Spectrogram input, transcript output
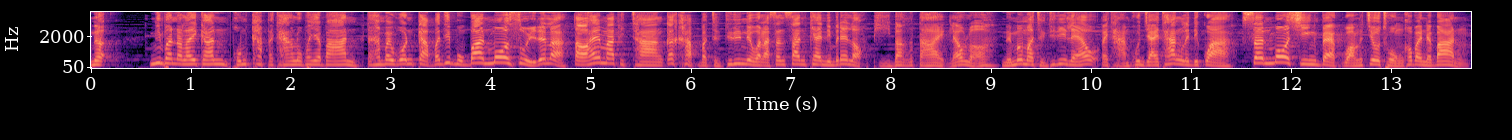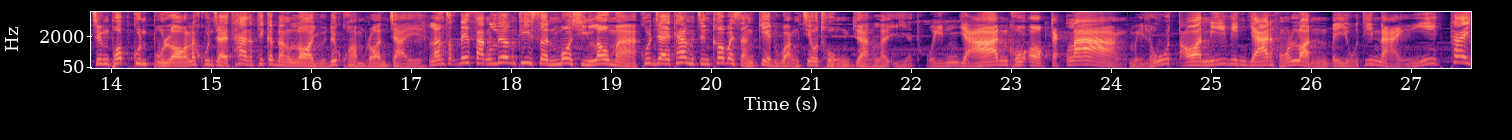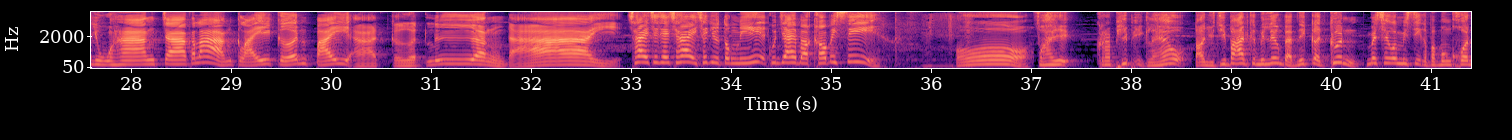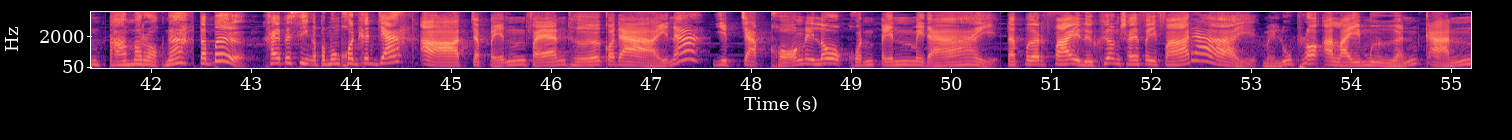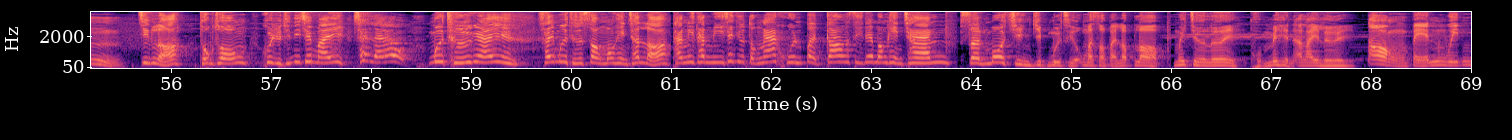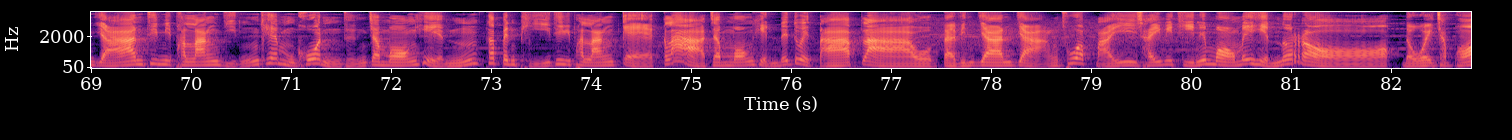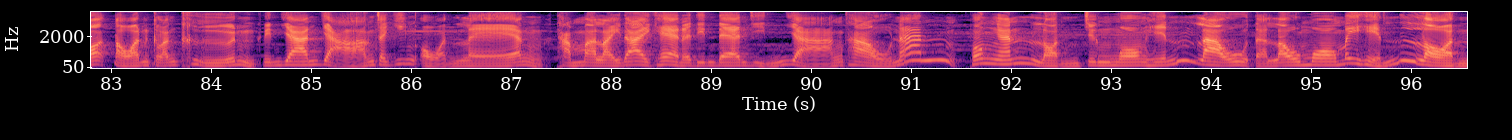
เนี่มันอะไรกัน ผมขับไปทางโรงพยาบาล แต่ทำไมวนกลับมาที่หมู่บ้านโม่สุยได้ล่ะ ต่อให้มาผิดทางก็ขับมาถึงที่นี่ในเวลาสั้นๆ แค่นี้ไม่ได้หรอก ผีบังตาอีกแล้วเหรอ ในเมื่อมาถึงที่นี่แล้วไปถามคุณยายทั้งเลยดีกว่า เซินโม่ชิงแบกหวังเจียวถงเข้าไปในบ้าน จึงพบคุณปู่รองและคุณยายทั้งที่กำลังรออยู่ด้วยความร้อนใจ หลังจากได้ฟังเรื่องที่เซินโม่ชิงเล่ามา คุณยายทั้งจึงเข้าไปสังเกตหวังเจียวถงอย่างละเอียด วิญญาณคงออกจากล่าง ไม่รู้ตอนนี้วิญญาณของหล่อนไปอยู่ที่ไหน ถ้าอยู่ห่างจากล่างไกลเกินไปอาจเกิดเรื่องได้ ใช่ใช่ใช่ใช่ฉันอยู่ตรงนี้ คุณยายบอกเขาไปสิ โอ้ ไฟกระพริบอีกแล้ว ตอนอยู่ที่บ้านก็มีเรื่องแบบนี้เกิดขึ้น ไม่ใช่ว่ามีสิ่งอัปมงคลตามมาหรอกนะตะเบ้อใครเป็นสิ่งอัปมงคลกันยะ อาจจะเป็นแฟนเธอก็ได้นะ หยิบจับของในโลกคนเป็นไม่ได้ แต่เปิดไฟหรือเครื่องใช้ไฟฟ้าได้ ไม่รู้เพราะอะไรเหมือนกัน จริงเหรอทงทงคุณอยู่ที่นี่ใช่ไหม ใช่แล้ว มือถือไง ใช้มือถือส่องมองเห็นฉันเหรอทางนี้ทางนี้ฉันอยู่ตรงหน้าคุณเปิดกล้องสิได้มองเห็นฉันเซินโมชิงหยิบมือถือออกมาส่องไปรอบๆ ไม่เจอเลย ผมไม่เห็นอะไรเลยต้องเป็นวิญญาณที่มีพลังหยินเข้มข้นถึงจะมองเห็น ถ้าเป็นผีที่มีพลังแก่กล้าจะมองเห็นได้ด้วยตาเปล่า แต่วิญญาณอย่างทั่วไปใช้วิธีนี้มองไม่เห็นหรอก โดยเฉพาะตอนกลางคืน วิญญาณหยางจะยิ่งอ่อนแรงทำอะไรได้แค่ในดินแดนหยินหยางเท่านั้น เพราะงั้นหล่อนจึงมองเห็นเรา แต่เรามองไม่เห็นหล่อน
